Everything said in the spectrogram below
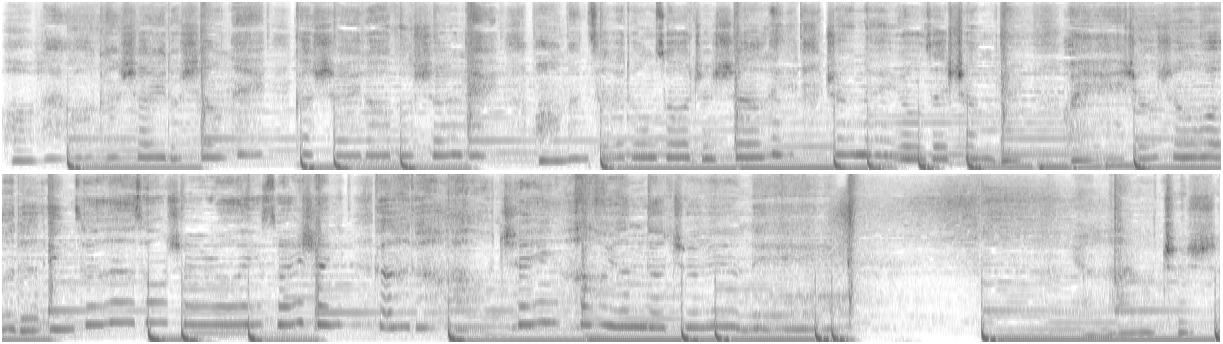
后来我看谁都像你，可谁都不是你。我们在同座城市里，却没有再相遇。回忆就像我的影子，总是如影随形，隔得好近好远的距离。原来我只是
